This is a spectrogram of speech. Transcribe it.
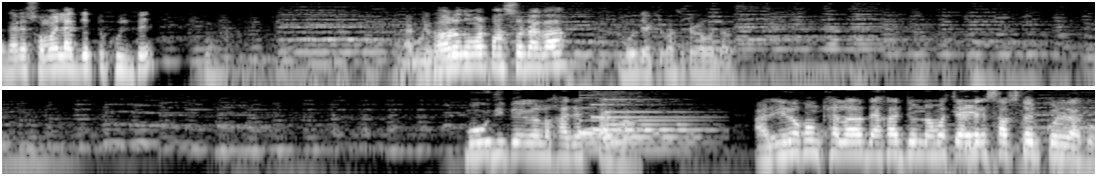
এখানে সময় লাগছে একটু খুলতে। ধরো তোমার পাঁচশো টাকা। বৌদি একটা পাঁচশো টাকা আমার দাও। বৌদি পেয়ে গেল হাজার টাকা। আর এরকম খেলা দেখার জন্য আমার চ্যানেলটাকে সাবস্ক্রাইব করে রাখো।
